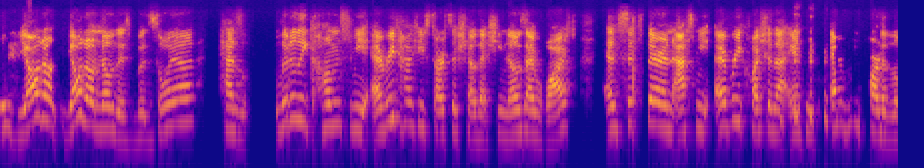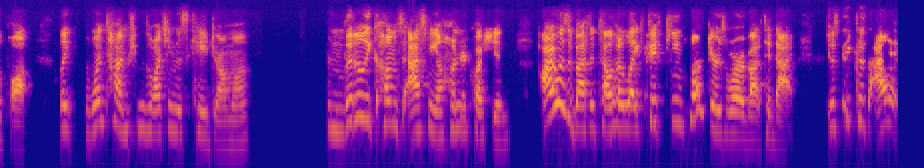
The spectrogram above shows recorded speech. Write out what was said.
if y'all don't y'all don't know this, but Zoya has literally comes to me every time she starts a show that she knows I've watched and sits there and asks me every question that answers every part of the plot. Like one time she was watching this K drama and literally comes to ask me a hundred questions. I was about to tell her like 15 plunkers were about to die. Just because I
